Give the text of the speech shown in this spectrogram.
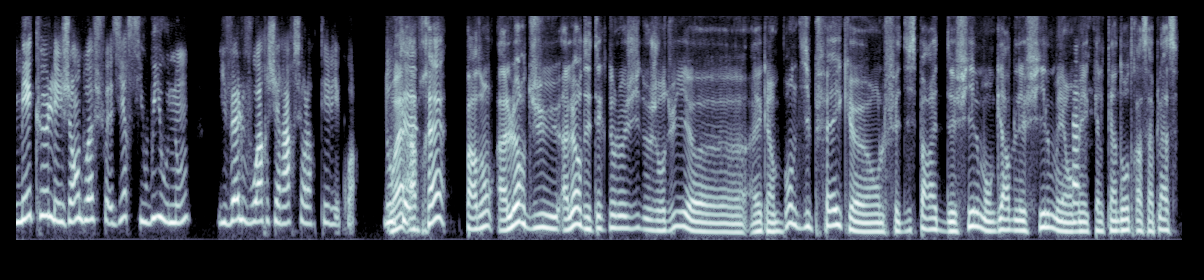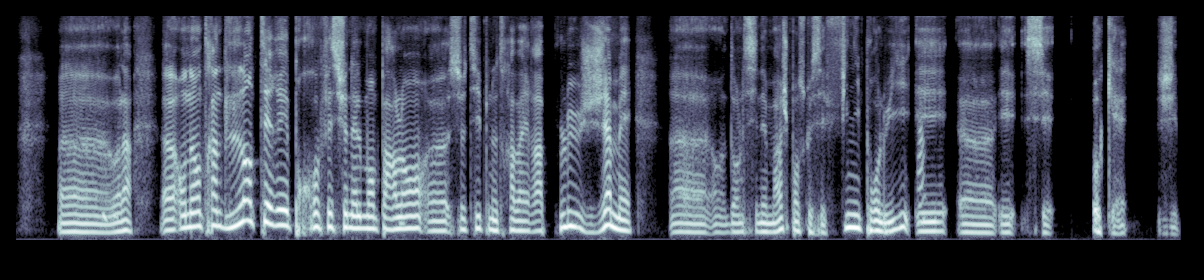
mais que les gens doivent choisir si oui ou non ils veulent voir Gérard sur leur télé, quoi. Donc, ouais, euh, après, pardon, à l'heure du, à l'heure des technologies d'aujourd'hui, euh, avec un bon deepfake, euh, on le fait disparaître des films, on garde les films et on met quelqu'un d'autre à sa place. Euh, voilà. On est en train de l'enterrer professionnellement parlant. Ce type ne travaillera plus jamais dans le cinéma. Je pense que c'est fini pour lui Ah. et, et c'est OK. J'ai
